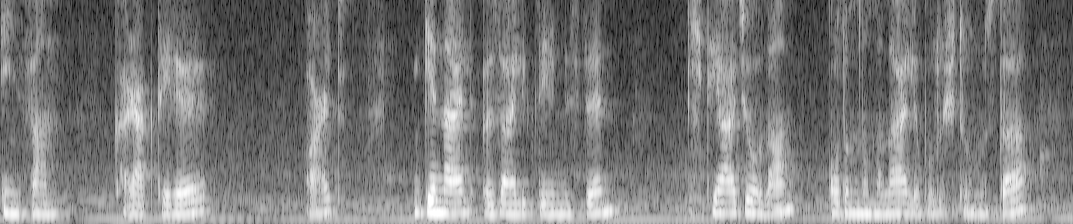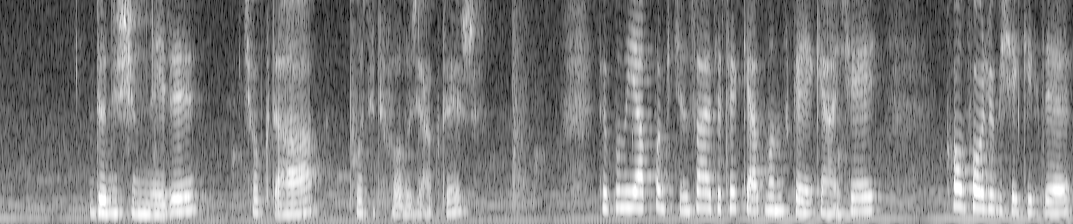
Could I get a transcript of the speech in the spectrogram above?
insan karakteri var. Genel özelliklerimizden ihtiyacı olan olumlamalarla buluştuğumuzda dönüşümleri çok daha pozitif olacaktır. Ve bunu yapmak için sadece tek yapmanız gereken şey konforlu bir şekilde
